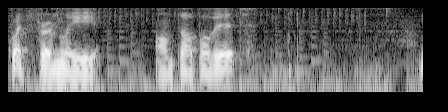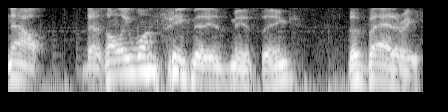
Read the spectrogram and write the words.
quite firmly on top of it now, there's only one thing that is missing, the battery.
